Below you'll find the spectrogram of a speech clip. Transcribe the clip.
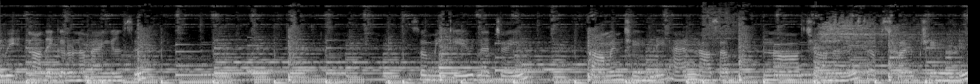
ఇవి నా దగ్గర ఉన్న బ్యాంగిల్స్. సో మీకు ఏవి నచ్చాయి? కామెంట్ చేయండి. అండ్ నా సబ్ నా ఛానల్ని సబ్స్క్రైబ్ చేయండి.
